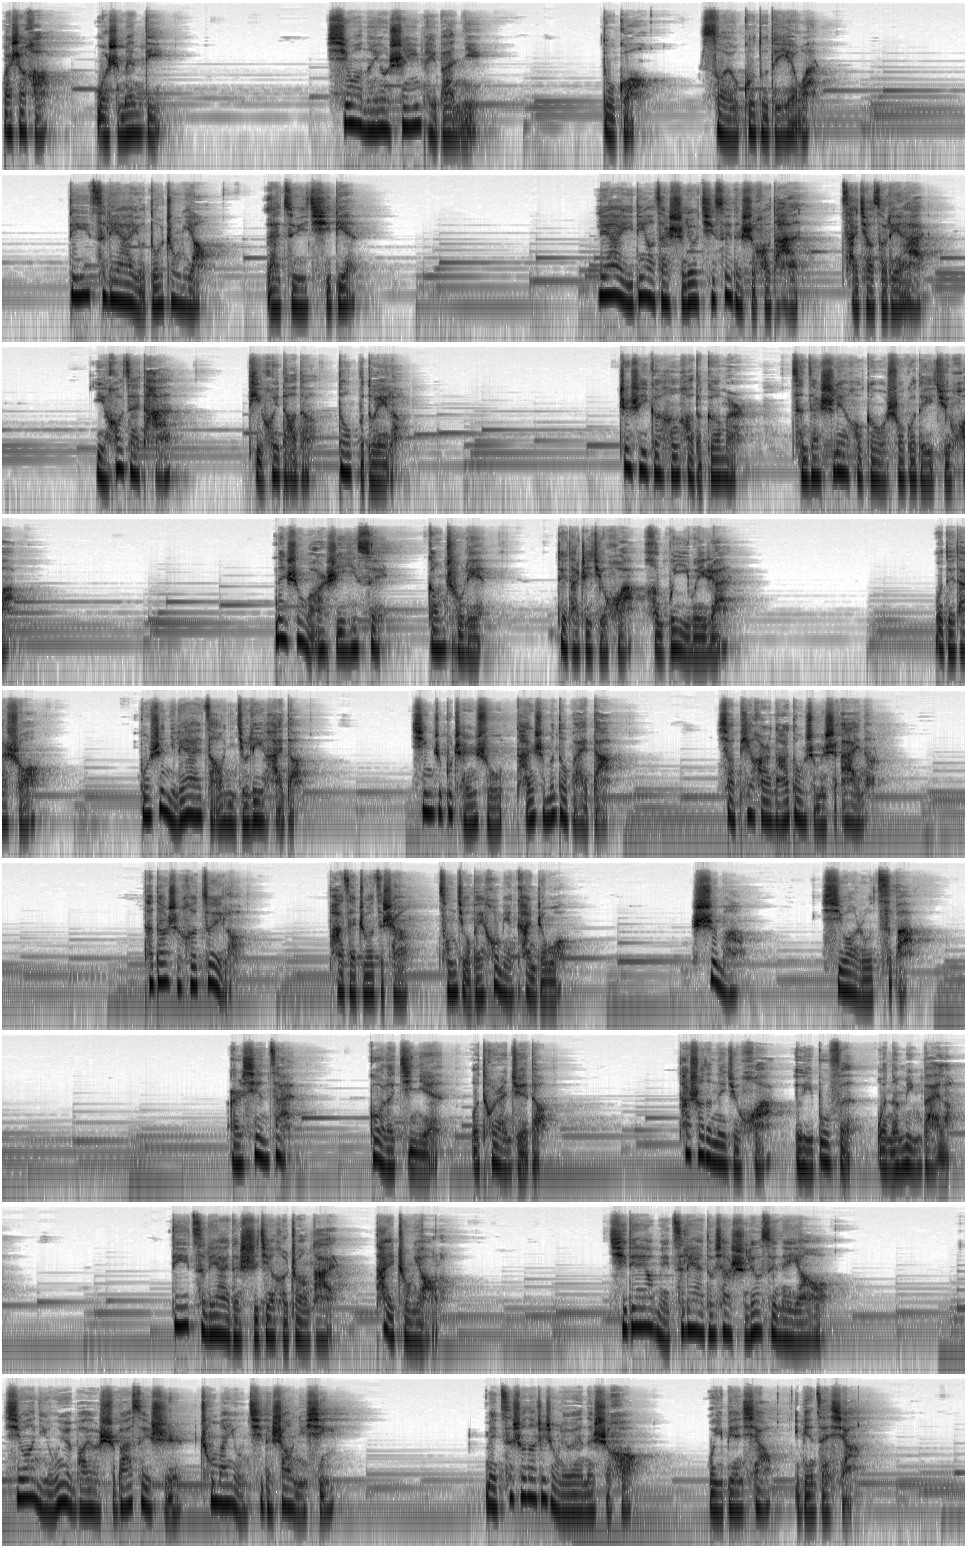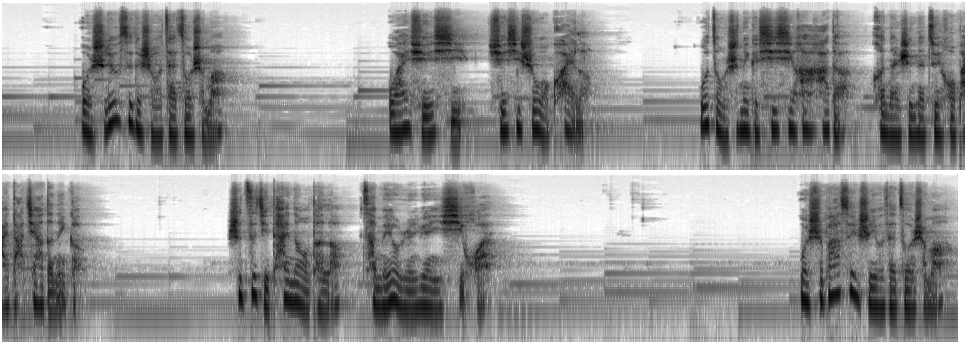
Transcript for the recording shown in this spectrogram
晚上好，我是 Mandy，希望能用声音陪伴你度过所有孤独的夜晚。第一次恋爱有多重要，来自于起点。恋爱一定要在十六七岁的时候谈，才叫做恋爱。以后再谈，体会到的都不对了。这是一个很好的哥们儿，曾在失恋后跟我说过的一句话。那时我二十一岁，刚初恋，对他这句话很不以为然。我对他说：“不是你恋爱早你就厉害的，心智不成熟，谈什么都白搭。小屁孩哪懂什么是爱呢？”他当时喝醉了，趴在桌子上，从酒杯后面看着我。是吗？希望如此吧。而现在。过了几年，我突然觉得，他说的那句话有一部分我能明白了。第一次恋爱的时间和状态太重要了。起点要每次恋爱都像十六岁那样哦。希望你永远保有十八岁时充满勇气的少女心。每次收到这种留言的时候，我一边笑一边在想，我十六岁的时候在做什么？我爱学习，学习使我快乐。我总是那个嘻嘻哈哈的，和男生在最后排打架的那个。是自己太闹腾了，才没有人愿意喜欢。我十八岁时又在做什么？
